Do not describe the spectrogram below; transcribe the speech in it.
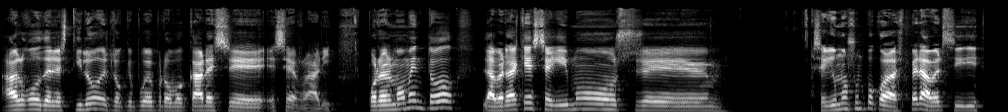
algo del estilo es lo que puede provocar ese, ese rally. Por el momento, la verdad que seguimos... Seguimos un poco a la espera a ver si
